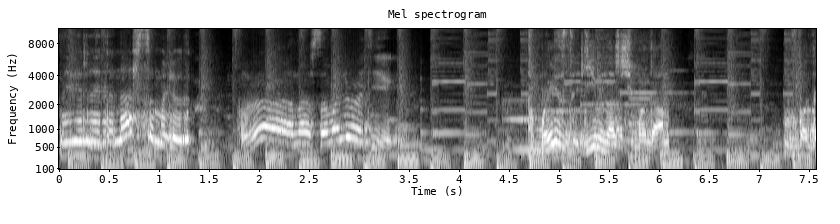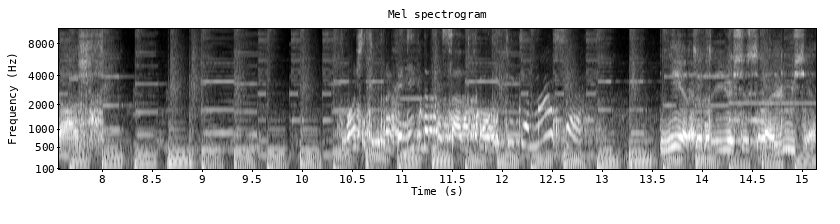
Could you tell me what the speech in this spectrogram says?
Наверное, это наш самолет. Ура, наш самолетик. Мы сдадим наш чемодан в багаж. Можете проходить на посадку. Это Маша? Нет, это ее сестра Люся.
